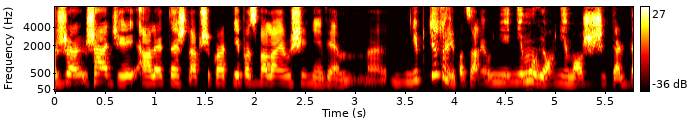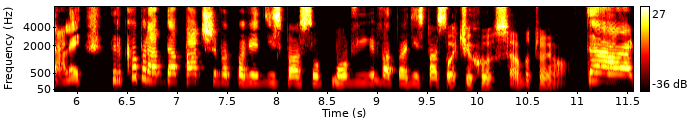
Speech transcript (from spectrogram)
rza- rzadziej, ale też na przykład nie pozwalają się, nie wiem, e, nie, nie to nie pozwalają, nie, nie mówią, nie możesz i tak dalej, tylko prawda, patrzy w odpowiedni sposób, mówi w odpowiedni sposób, Po cichu sabotują. tak,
